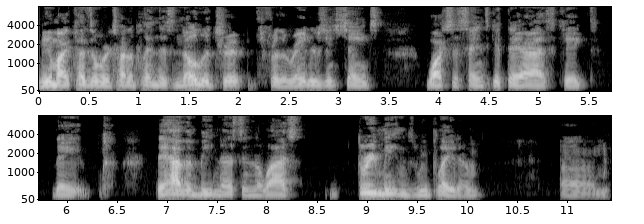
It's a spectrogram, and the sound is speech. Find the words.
me and my cousin were trying to plan this NOLA trip for the Raiders and Saints. Watch the Saints get their ass kicked. They they haven't beaten us in the last three meetings we played them. Um,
